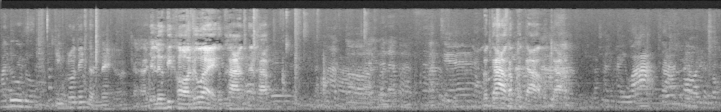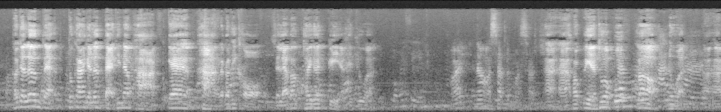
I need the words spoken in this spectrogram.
มาดูดู including the neck. Huh? อ่าอย่าลืมที่คอด้วยทุกครั้งนะครับเบอร์เก้าครับเบอร์เก้าเบอร์เก้าเขาจะเริ่มแตะทุกครั้งจะเริ่มแตะที่หน้าผากแก้มคางแล้วก็ที่คอ เสร็จแล้วก็ค่อยๆเกลี่ยให้ทั่ว Alright, now I start the massage. อ่าฮะพอเกลี่ยทั่วปุ๊บก็นวดอ่าฮะ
